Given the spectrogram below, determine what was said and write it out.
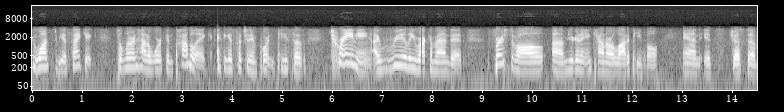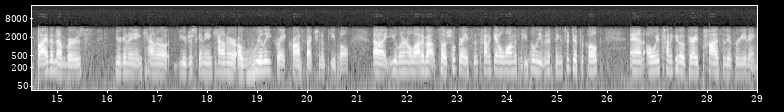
who wants to be a psychic to learn how to work in public, I think it's such an important piece of training. I really recommend it. First of all, um, you're going to encounter a lot of people, and it's just a by the numbers. You're going to encounter. You're just going to encounter a really great cross section of people. Uh, you learn a lot about social graces, how to get along with people even if things are difficult and always how to give a very positive reading.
